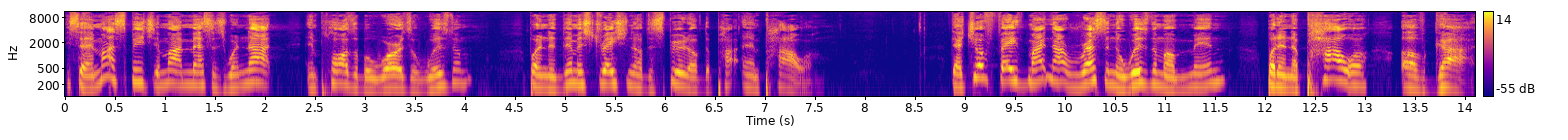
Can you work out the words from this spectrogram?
He said, In my speech and my message were not implausible words of wisdom, but in the demonstration of the Spirit of the po- and power. That your faith might not rest in the wisdom of men, but in the power of God.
